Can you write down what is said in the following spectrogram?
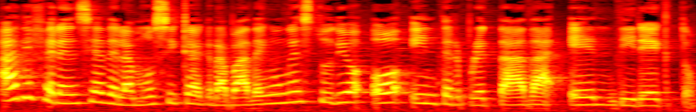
a diferencia de la música grabada en un estudio o interpretada en directo.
